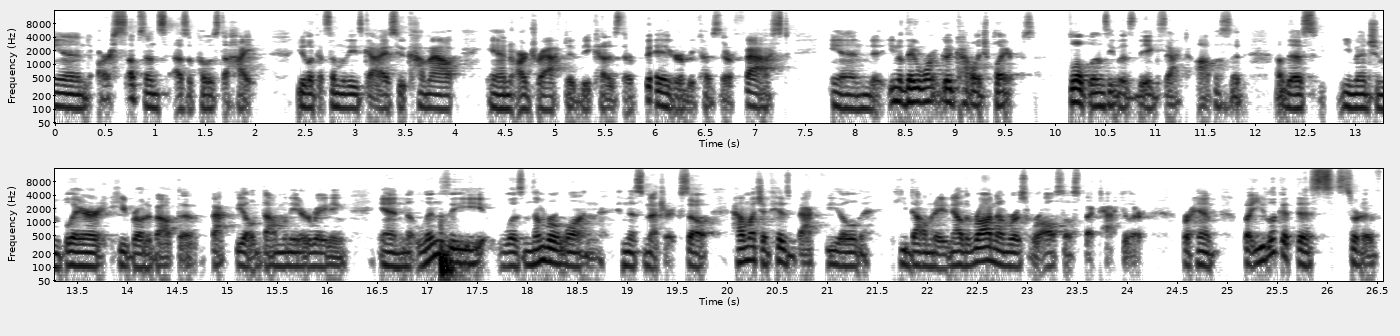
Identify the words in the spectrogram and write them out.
and are substance as opposed to hype. You look at some of these guys who come out and are drafted because they're big or because they're fast, and you know they weren't good college players. Phillip Lindsay was the exact opposite of this. You mentioned Blair. He wrote about the backfield dominator rating, and Lindsay was number one in this metric. So, how much of his backfield he dominated? Now, the raw numbers were also spectacular for him. But you look at this sort of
